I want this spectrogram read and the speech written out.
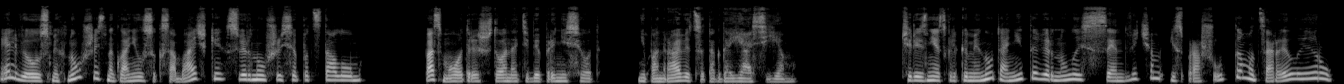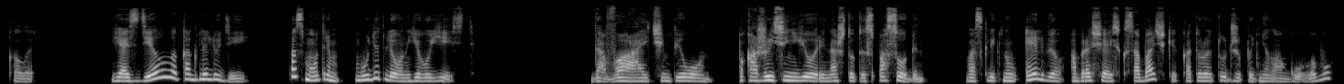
Эльвио, усмехнувшись, наклонился к собачке, свернувшейся под столом. «Посмотришь, что она тебе принесет. Не понравится, тогда я съем». Через несколько минут Анита вернулась с сэндвичем из прошутто, моцареллы и рукколы. «Я сделала, как для людей. Посмотрим, будет ли он его есть». «Давай, чемпион, покажи сеньоре, на что ты способен», — воскликнул Эльвио, обращаясь к собачке, которая тут же подняла голову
